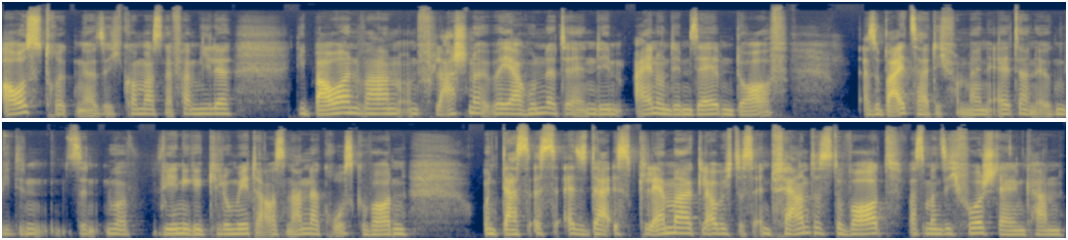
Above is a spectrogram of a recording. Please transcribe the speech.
ausdrücken. Also ich komme aus einer Familie, die Bauern waren und Flaschner über Jahrhunderte in dem ein und demselben Dorf. Also beidseitig von meinen Eltern irgendwie, die sind nur wenige Kilometer auseinander groß geworden. Und das ist, also da ist Glamour, glaube ich, das entfernteste Wort, was man sich vorstellen kann.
